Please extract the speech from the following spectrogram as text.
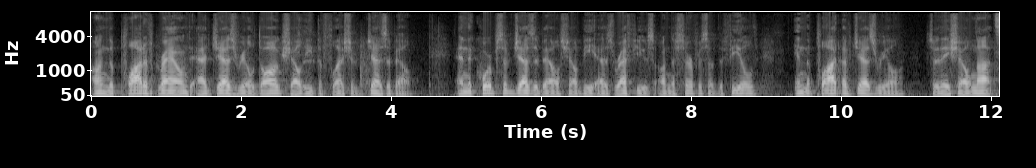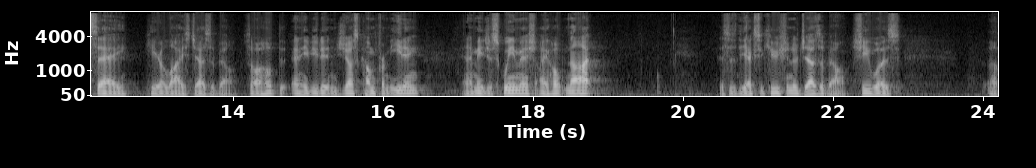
On the plot of ground at Jezreel dogs shall eat the flesh of Jezebel, and the corpse of Jezebel shall be as refuse on the surface of the field in the plot of Jezreel, so they shall not say, Here lies Jezebel. So I hope that any of you didn't just come from eating and I made you squeamish. I hope not. This is the execution of Jezebel. She was a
